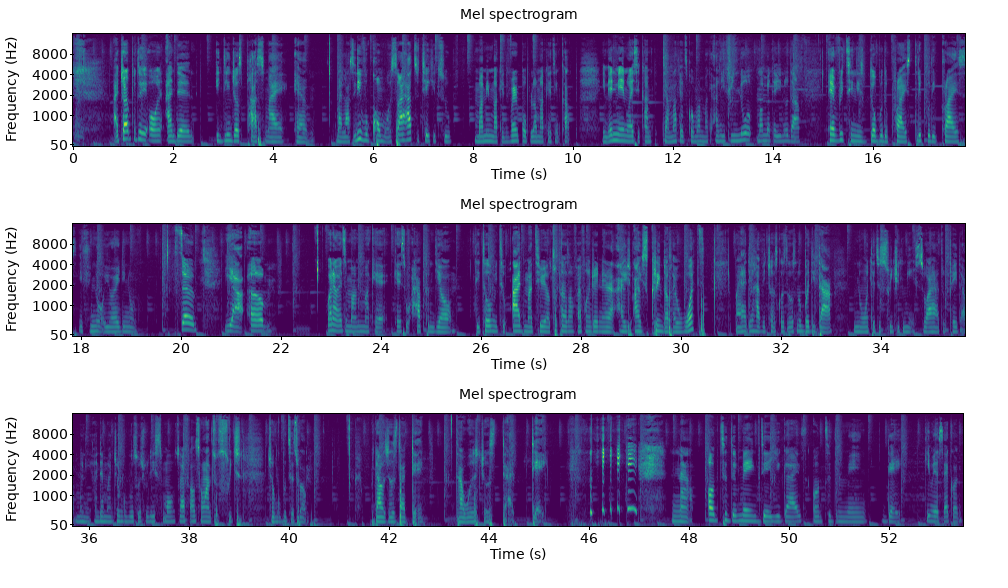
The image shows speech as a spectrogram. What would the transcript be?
I tried putting it on and then it didn't just pass my um my last. It didn't even come on. So I had to take it to Mami Market, very popular market in camp. In any NYSC camp, their market's called Mami Market. And if you know Mami Market, you know that everything is double the price, triple the price. If you know, you already know. So, yeah. Um, when I went to Mami Market, guess what happened, y'all? They told me to add material, two thousand five hundred naira. I I screamed. I was like, "What?" But I didn't have a choice because there was nobody there you know wanted to switch with me. So i had to pay that money. And then my jungle boots was really small. So i found someone to switch jungle boots as well. But that was just that day. That was just that day. Now on to the main day you guys. On to the main day. Give me a second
